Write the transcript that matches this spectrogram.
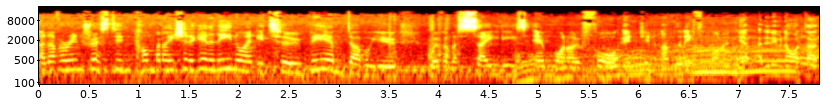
another interesting combination again, an E92 BMW with a Mercedes M104 engine underneath the bonnet. Yeah, I didn't even know what that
